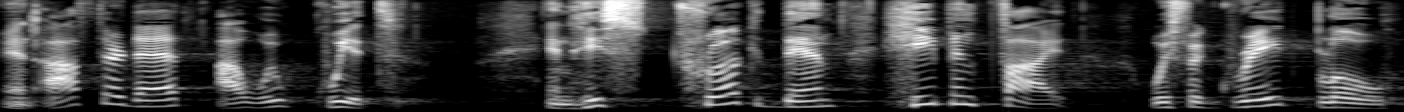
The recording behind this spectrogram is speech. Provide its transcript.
And after that, I will quit. And he struck them hip and thigh with a great blow.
